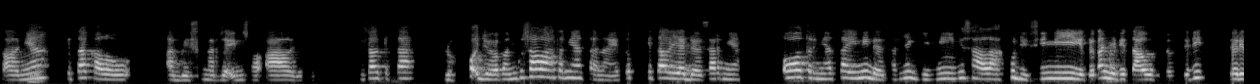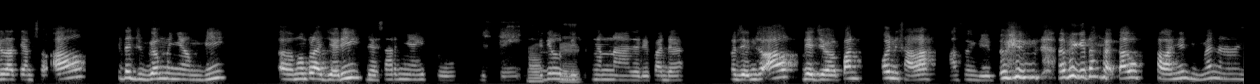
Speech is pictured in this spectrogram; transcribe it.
soalnya yeah. kita kalau habis ngerjain soal gitu misal kita loh kok jawabanku salah ternyata nah itu kita lihat dasarnya oh ternyata ini dasarnya gini ini salahku di sini gitu kan jadi tahu gitu jadi dari latihan soal kita juga menyambi uh, mempelajari dasarnya itu gitu. Okay. jadi lebih ngena daripada ngerjain soal dia jawaban oh ini salah langsung gituin. Tapi kita nggak tahu salahnya di mana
